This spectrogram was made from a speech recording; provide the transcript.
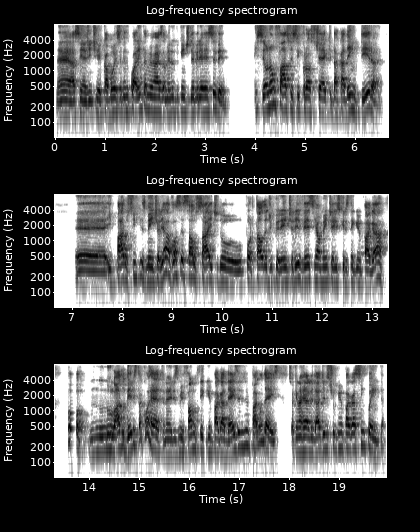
né? Assim, a gente acabou recebendo 40 mil reais a menos do que a gente deveria receber. E se eu não faço esse cross-check da cadeia inteira, é, e paro simplesmente ali, ah, vou acessar o site do portal do adquirente ali, ver se realmente é isso que eles têm que me pagar. Pô, no, no lado deles está correto, né? Eles me falam que tem que me pagar 10, eles me pagam 10. Só que na realidade eles tinham que me pagar 50.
